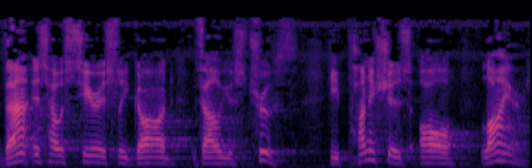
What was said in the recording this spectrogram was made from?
That is how seriously God values truth. He punishes all liars.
